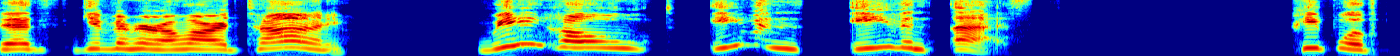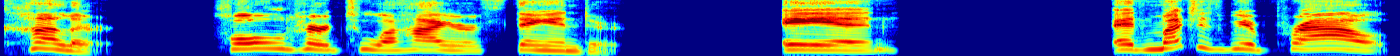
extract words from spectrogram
that's giving her a hard time. We hold even even us, people of color, hold her to a higher standard. And as much as we're proud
